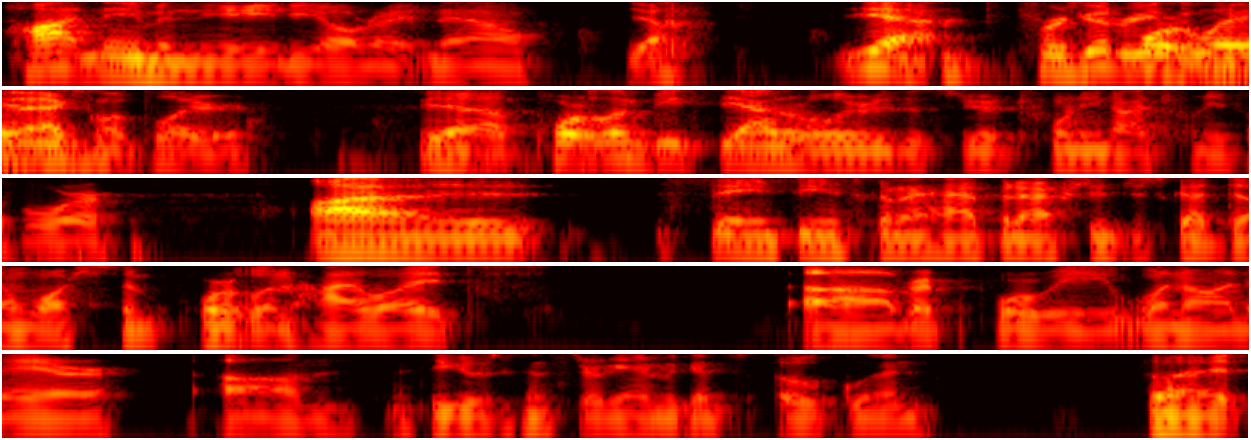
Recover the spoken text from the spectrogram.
hot name in the ADL right now. Yeah, Yeah. for good reason. He's an excellent player. Yeah. Portland beats Seattle earlier this year, 29-24. Uh same thing's gonna happen. Actually just got done watching some Portland highlights uh right before we went on air. Um, I think it was against their game against Oakland. But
